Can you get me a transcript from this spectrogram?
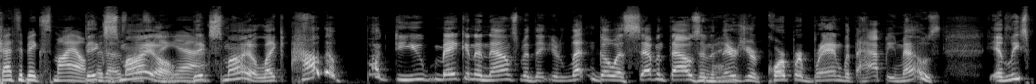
That's a big smile. for big smile, Yeah. big smile. Like, how the fuck do you make an announcement that you're letting go of 7,000 and there's your corporate brand with the happy mouse? At least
